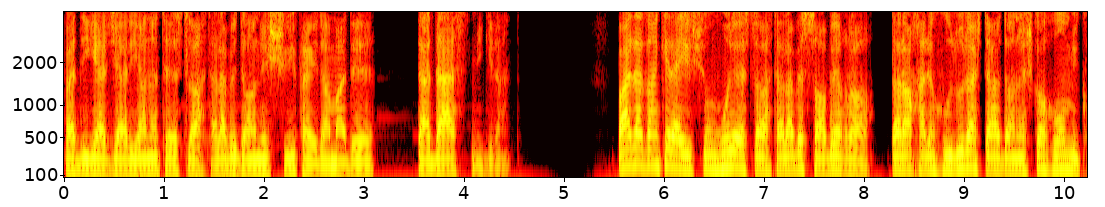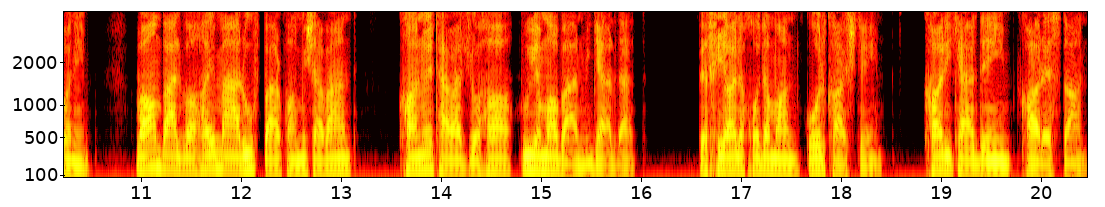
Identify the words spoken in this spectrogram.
و دیگر جریانات اصلاح طلب دانشجویی پیدا آمده در دست می‌گیرند. بعد از آنکه رئیس جمهور اصلاح طلب سابق را در آخرین حضورش در دانشگاه هم می کنیم و آن بلواهای معروف برپا می شوند، کانون توجه ها روی ما برمیگردد. به خیال خودمان گل کاشته ایم. کاری کرده ایم کارستان.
